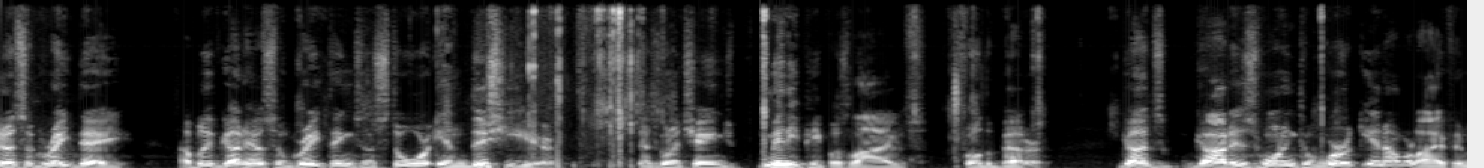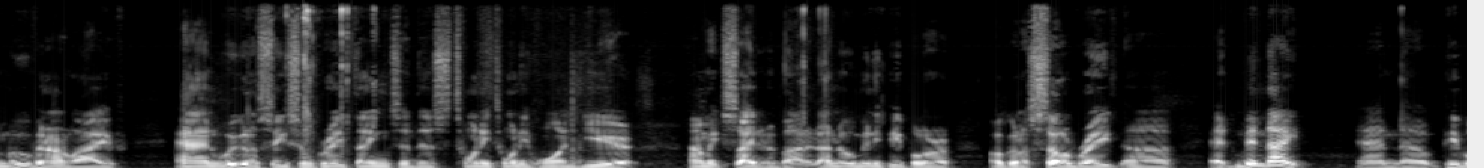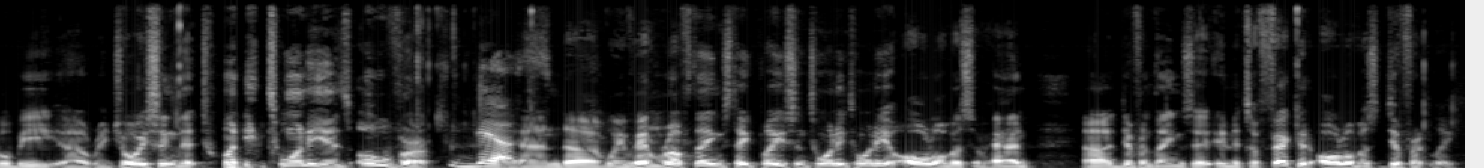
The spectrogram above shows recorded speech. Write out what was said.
Know, it's a great day. I believe God has some great things in store in this year that's going to change many people's lives for the better. God's God is wanting to work in our life and move in our life, and we're going to see some great things in this 2021 year. I'm excited about it. I know many people are are going to celebrate uh, at midnight, and uh, people be uh, rejoicing that 2020 is over. Yes. And uh, we've had some rough things take place in 2020. All of us have had uh, different things, that, and it's affected all of us differently.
